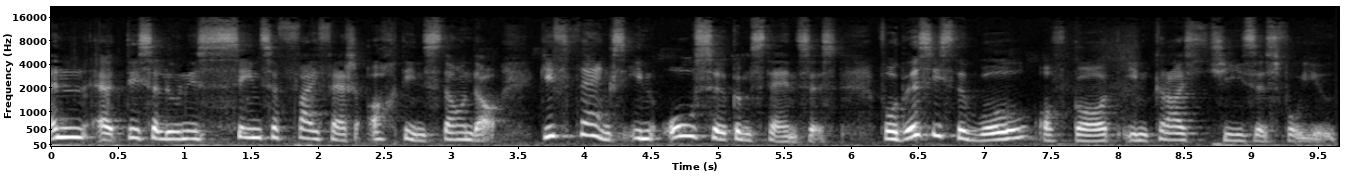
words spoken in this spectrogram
In uh, Tessalonisense 5 vers 18 staan daar: Give thanks in all circumstances, for this is the will of God in Christ Jesus for you.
